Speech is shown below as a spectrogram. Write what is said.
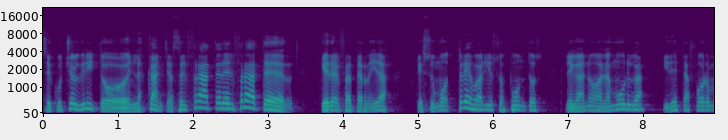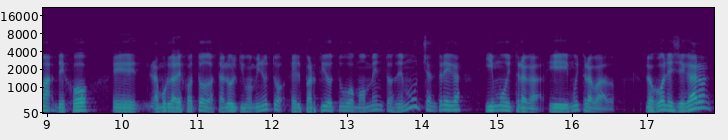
se escuchó el grito en las canchas, el frater, el frater, que era el fraternidad, que sumó tres valiosos puntos, le ganó a la Murga y de esta forma dejó, eh, la Murga dejó todo hasta el último minuto, el partido tuvo momentos de mucha entrega y muy, traga, y muy trabado. Los goles llegaron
